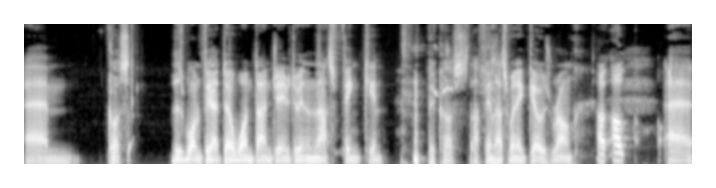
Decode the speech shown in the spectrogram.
Because um, there's one thing I don't want Dan James doing, and that's thinking, because I think that's when it goes wrong. I'll, I'll, uh,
